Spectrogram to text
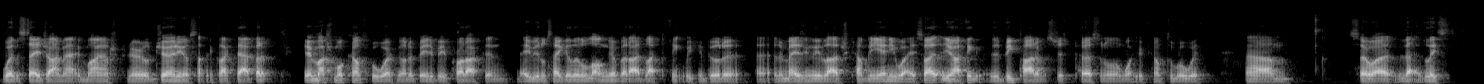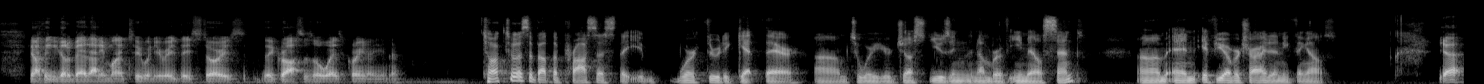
where the stage I'm at in my entrepreneurial journey or something like that. But you know, much more comfortable working on a B2B product and maybe it'll take a little longer, but I'd like to think we can build a, an amazingly large company anyway. So, I, you know, I think the big part of it's just personal and what you're comfortable with. Um, so uh, that at least, know, I think you've got to bear that in mind too when you read these stories. The grass is always greener, you know. Talk to us about the process that you work through to get there um, to where you're just using the number of emails sent um, and if you ever tried anything else. Yeah.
